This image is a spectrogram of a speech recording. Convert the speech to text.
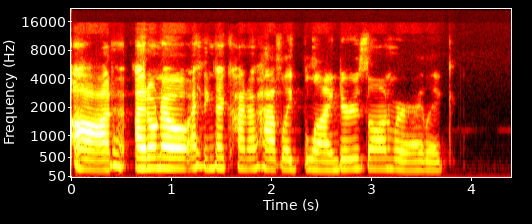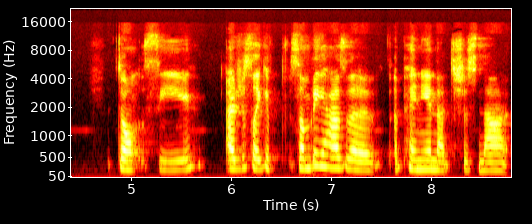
odd. I don't know. I think I kind of have like blinders on where I like don't see. I just like if somebody has a opinion that's just not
